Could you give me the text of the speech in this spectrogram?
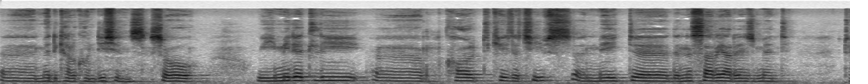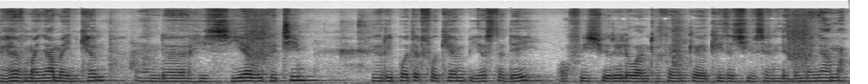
uh, medical conditions. So we immediately uh, called Kaizer Chiefs and made uh, the necessary arrangement to have Manyama in camp, and uh, he's here with the team. He reported for camp yesterday, of which we really want to thank uh, Kaizer Chiefs and Lebo Manyama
